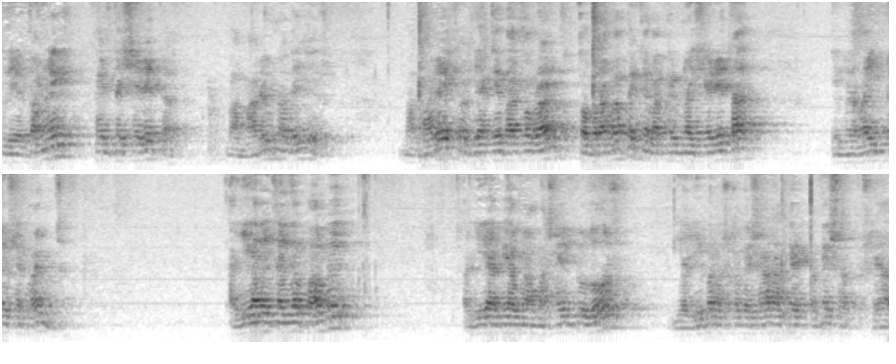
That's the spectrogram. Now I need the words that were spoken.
I les dones fent teixereta. Ma mare una d'elles. Ma mare, el dia que va cobrar, cobrava perquè va fer una xereta i me va ir no sé quants. Allí a l'entrada del poble, allí hi havia un almacén d'olors i allí van començar a fer també sa- o sigui,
